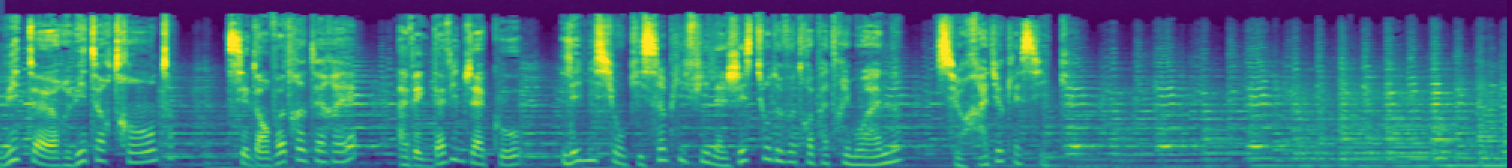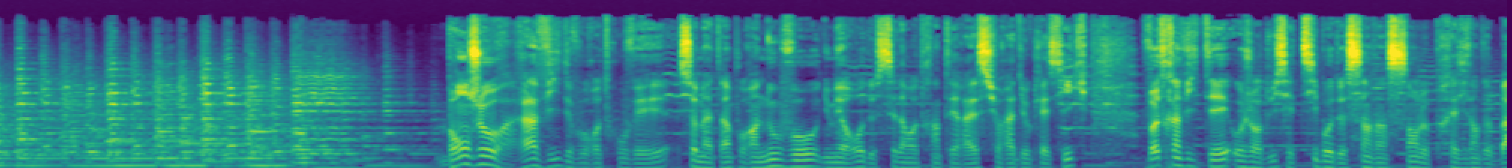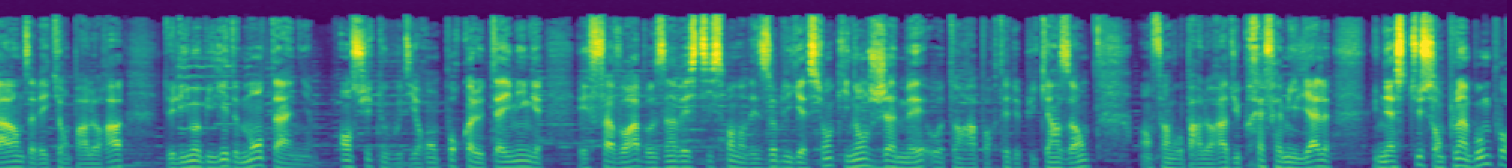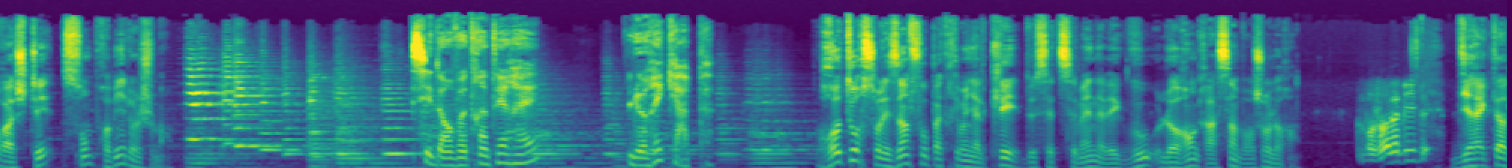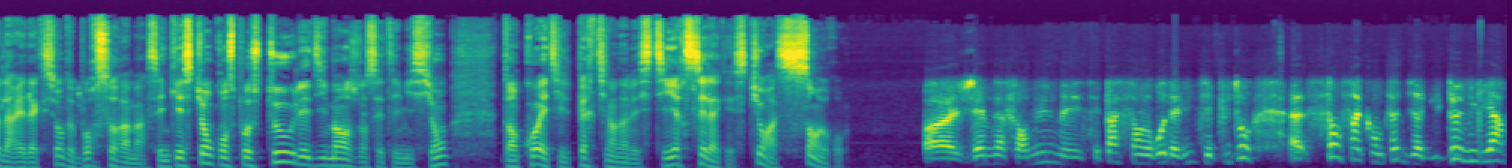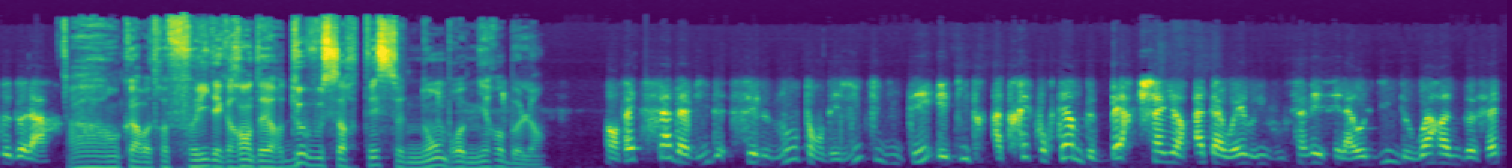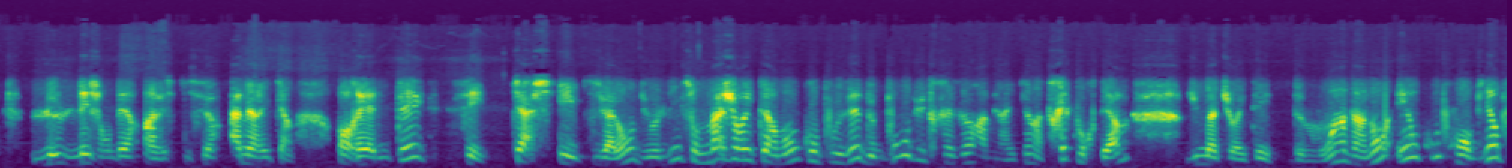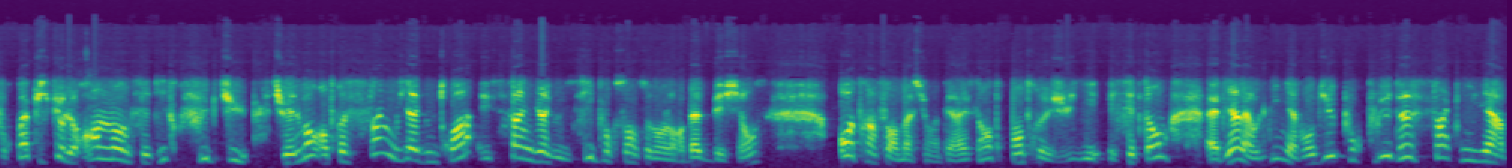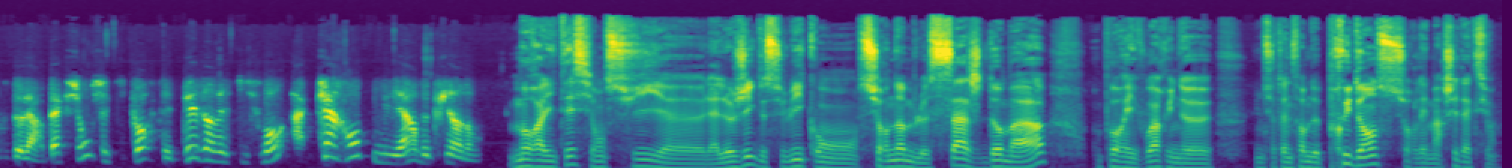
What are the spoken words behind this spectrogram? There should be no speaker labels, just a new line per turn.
8h, 8h30, c'est dans votre intérêt avec David Jaco, l'émission qui simplifie la gestion de votre patrimoine sur Radio Classique.
Bonjour, ravi de vous retrouver ce matin pour un nouveau numéro de C'est dans votre intérêt sur Radio Classique. Votre invité aujourd'hui, c'est Thibaut de Saint-Vincent, le président de Barnes, avec qui on parlera de l'immobilier de montagne. Ensuite, nous vous dirons pourquoi le timing est favorable aux investissements dans des obligations qui n'ont jamais autant rapporté depuis 15 ans. Enfin, on vous parlera du prêt familial, une astuce en plein boom pour acheter son premier logement.
C'est dans votre intérêt, le récap.
Retour sur les infos patrimoniales clés de cette semaine avec vous, Laurent Grassin. Bonjour Laurent.
Bonjour David.
Directeur de la rédaction de Boursorama. C'est une question qu'on se pose tous les dimanches dans cette émission. Dans quoi est-il pertinent d'investir? C'est la question à 100 euros.
Euh, J'aime la formule, mais c'est pas 100 euros, David, c'est plutôt 157,2 euh, milliards de dollars.
Ah, encore votre folie des grandeurs. D'où vous sortez ce nombre mirobolant?
En fait, ça, David, c'est le montant des liquidités et titres à très court terme de Berkshire Hathaway. Oui, vous savez, c'est la holding de Warren Buffett, le légendaire investisseur américain. En réalité, cash et équivalent du holding sont majoritairement composés de bons du trésor américain à très court terme, d'une maturité de moins d'un an, et on comprend bien pourquoi, puisque le rendement de ces titres fluctue actuellement entre 5,3 et 5,6% selon leur date d'échéance. Autre information intéressante, entre juillet et septembre, eh bien, la holding a vendu pour plus de 5 milliards de dollars d'actions, ce qui porte ses désinvestissements à 40 milliards depuis un an.
Moralité, si on suit euh, la logique de celui qu'on surnomme le sage d'Omaha, on pourrait y voir une, une certaine forme de prudence sur les marchés d'actions.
